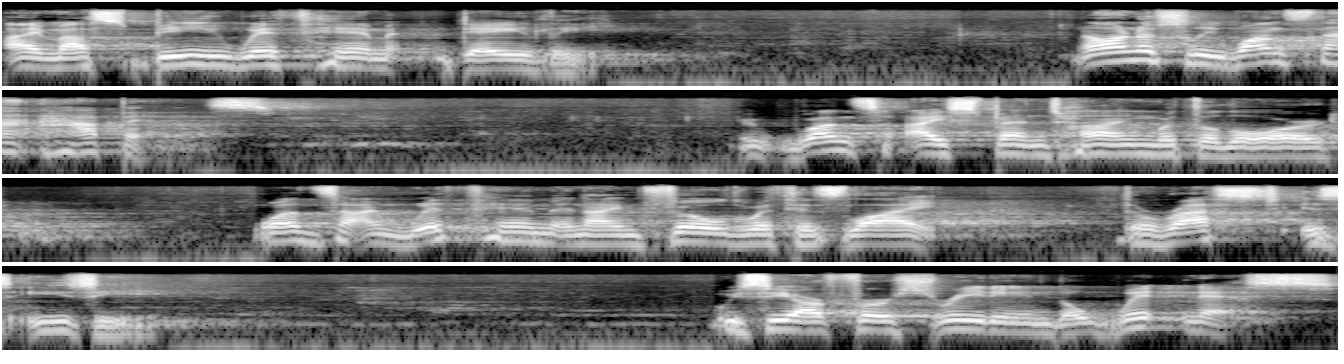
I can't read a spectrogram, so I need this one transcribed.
I must be with him daily. And honestly, once that happens, once I spend time with the Lord, once I'm with him and I'm filled with his light, the rest is easy. We see our first reading, the witness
